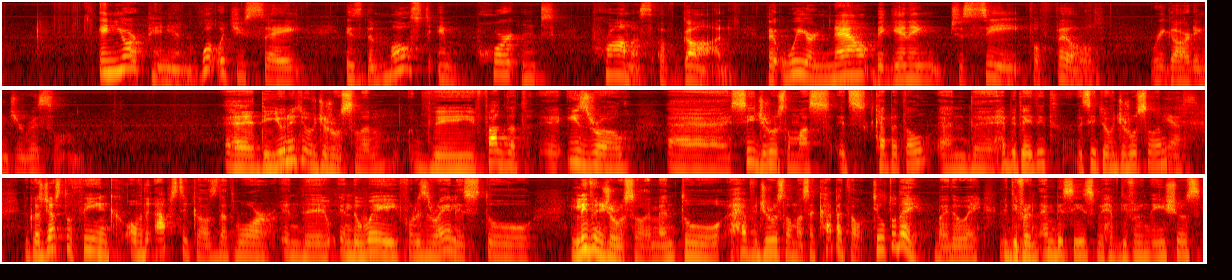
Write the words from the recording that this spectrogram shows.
in your opinion, what would you say is the most important promise of God that we are now beginning to see fulfilled regarding Jerusalem? Uh, the unity of Jerusalem, the fact that uh, Israel uh, see Jerusalem as its capital and uh, habitated the city of Jerusalem. Yes. Because just to think of the obstacles that were in the in the way for Israelis to live in Jerusalem and to have Jerusalem as a capital till today, by the way, with different embassies, we have different issues,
